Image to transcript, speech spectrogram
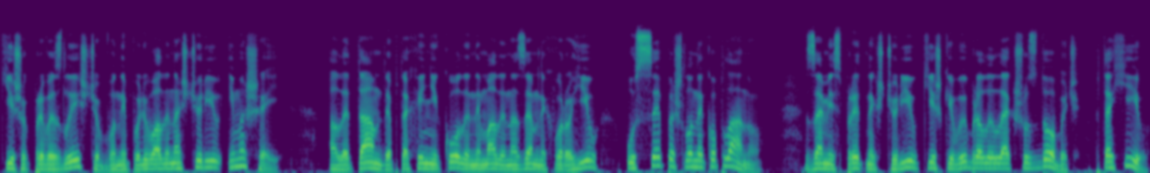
Кішок привезли, щоб вони полювали на щурів і мишей. Але там, де птахи ніколи не мали наземних ворогів, усе пішло не по плану. Замість спритних щурів кішки вибрали легшу здобич птахів.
